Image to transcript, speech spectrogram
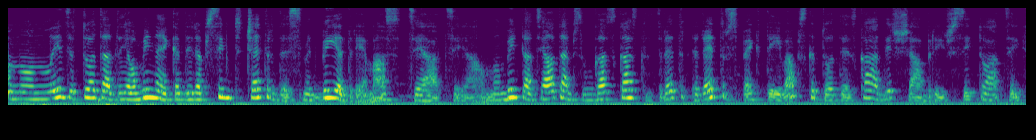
un, un līdz ar to tāda jau minēja, kad ir ap 140 biedriem asociācijā. Un man bija tāds jautājums, un kas, kas tas retro, retrospektīvi apskatoties, kāda ir šā brīža situācija,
